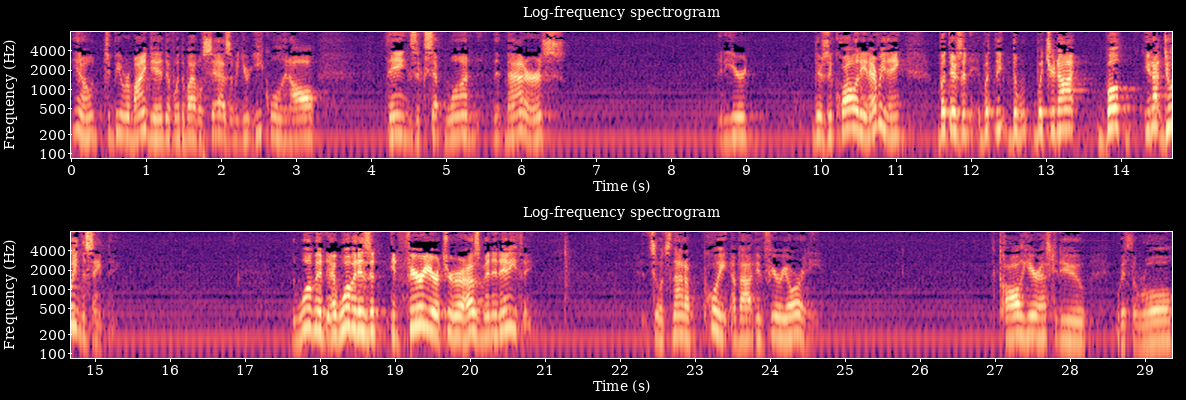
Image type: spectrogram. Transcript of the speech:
you know, to be reminded of what the Bible says. I mean, you're equal in all things except one that matters. And you're, there's equality in everything, but there's an, but the, the, but you're not both, you're not doing the same thing. The woman, a woman isn't inferior to her husband in anything. And so it's not a point about inferiority call here has to do with the role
